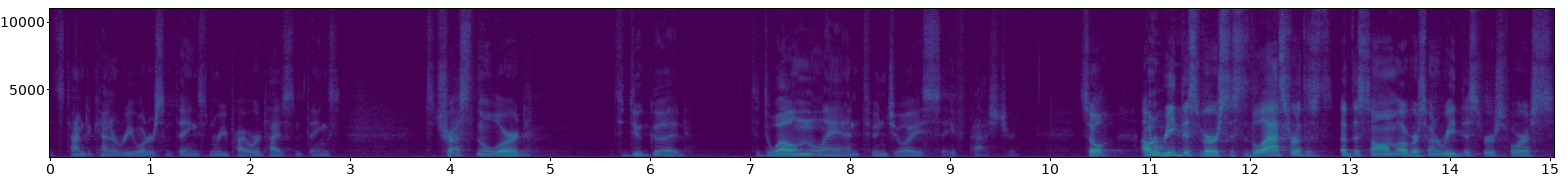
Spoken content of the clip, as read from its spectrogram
it's time to kind of reorder some things and reprioritize some things, to trust in the Lord, to do good, to dwell in the land, to enjoy safe pasture. So I want to read this verse. This is the last verse of the psalm over. So I want to read this verse for us,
